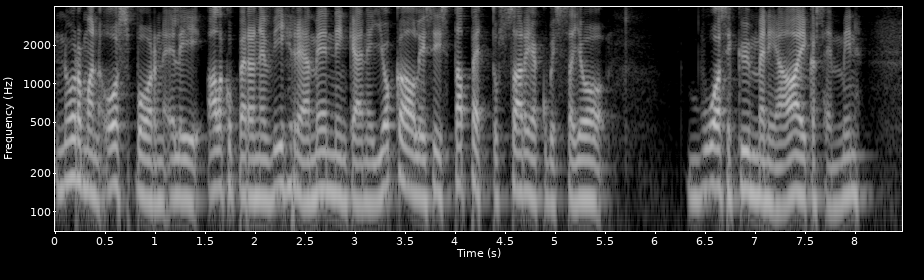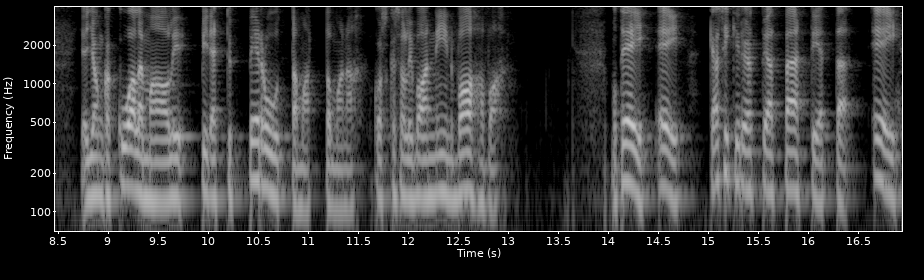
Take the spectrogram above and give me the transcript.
Norman Osborn, eli alkuperäinen vihreä menninkäinen, joka oli siis tapettu sarjakuvissa jo vuosikymmeniä aikaisemmin, ja jonka kuolemaa oli pidetty peruuttamattomana, koska se oli vaan niin vahva. Mutta ei, ei. Käsikirjoittajat päätti, että ei,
